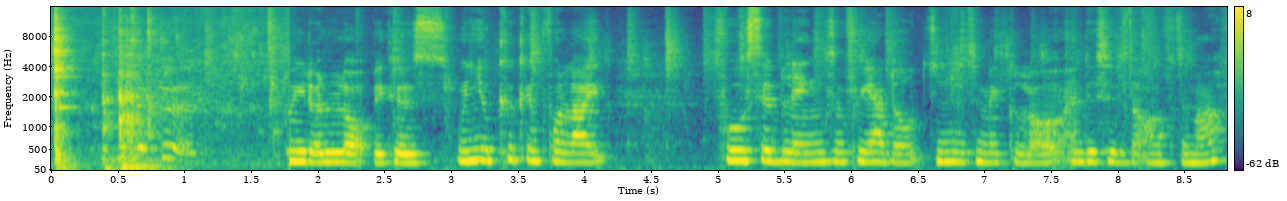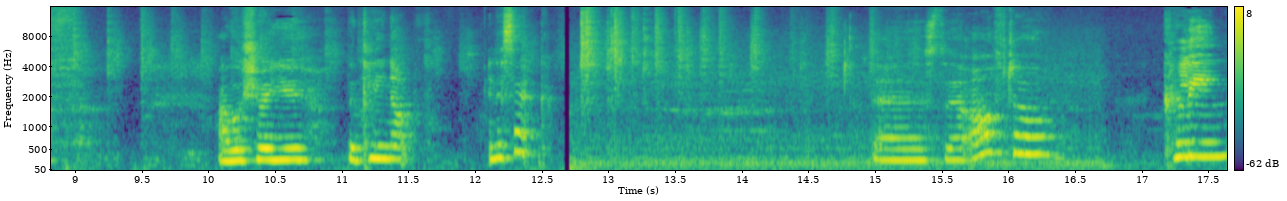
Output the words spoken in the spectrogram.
Does it look good? Made a lot because when you're cooking for like four siblings and three adults, you need to make a lot, and this is the aftermath. I will show you the cleanup in a sec. There's the after. Clean.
